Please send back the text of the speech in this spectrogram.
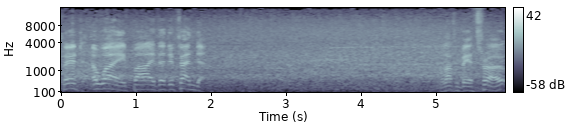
Cleared away by the defender. Well, that'll be a throw.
